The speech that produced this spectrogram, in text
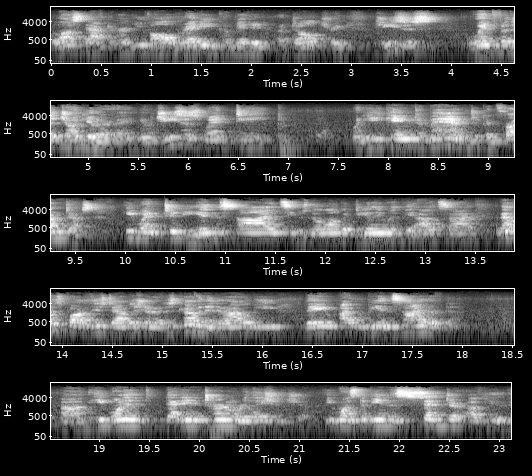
lust after her, you've already committed adultery. Jesus went for the jugular vein. You know, Jesus went deep when he came to man to confront us. He went to the insides. He was no longer dealing with the outside. And that was part of the establishment of his covenant, that I will be, they, I will be inside of them. Uh, he wanted that internal relationship. He wants to be in the center of you.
